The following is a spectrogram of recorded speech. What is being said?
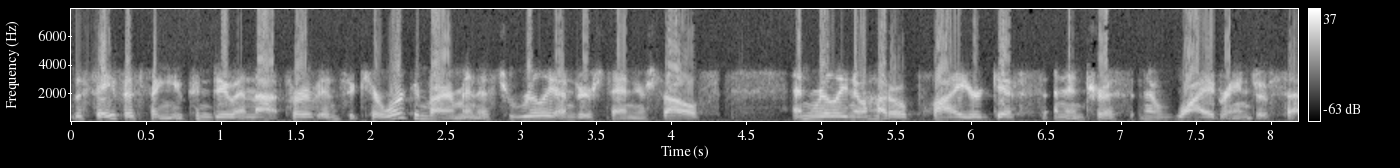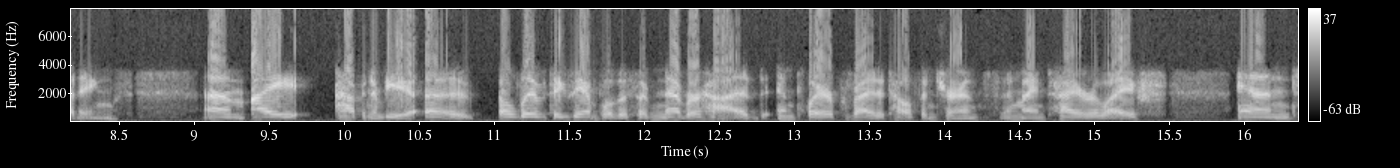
the safest thing you can do in that sort of insecure work environment is to really understand yourself and really know how to apply your gifts and interests in a wide range of settings. Um, I happen to be a, a lived example of this. I've never had employer provided health insurance in my entire life. And,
